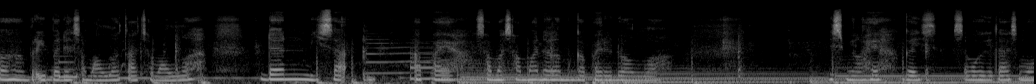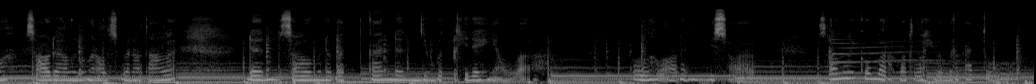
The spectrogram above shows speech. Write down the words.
uh, beribadah sama Allah taat sama Allah dan bisa apa ya sama-sama dalam menggapai ridho Allah. Bismillah ya guys. Semoga kita semua selalu dalam lindungan Allah Subhanahu Wa Taala dan selalu mendapatkan dan menjemput hidayahnya Allah. Wallahu a'lam bishawab. Assalamualaikum warahmatullahi wabarakatuh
